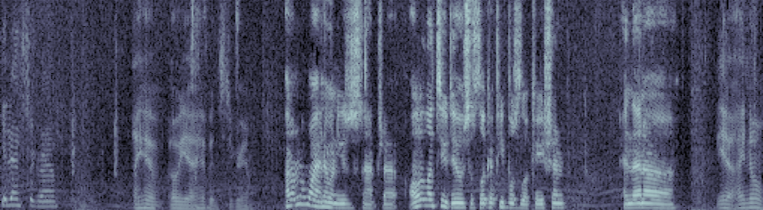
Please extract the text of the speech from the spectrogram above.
Get Instagram. I have. Oh yeah, I have Instagram. I don't know why anyone uses Snapchat. All it lets you do is just look at people's location, and then uh, Yeah, I know.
